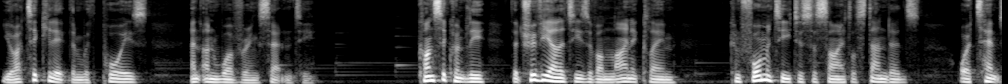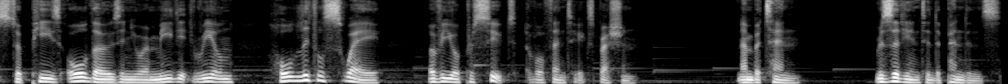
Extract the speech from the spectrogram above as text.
you articulate them with poise and unwavering certainty. Consequently, the trivialities of online acclaim, conformity to societal standards, or attempts to appease all those in your immediate realm hold little sway over your pursuit of authentic expression. Number 10. Resilient independence.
